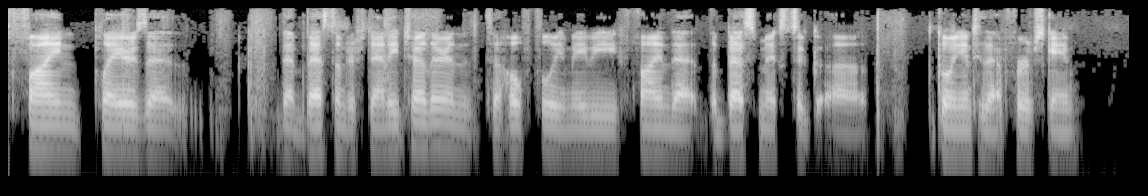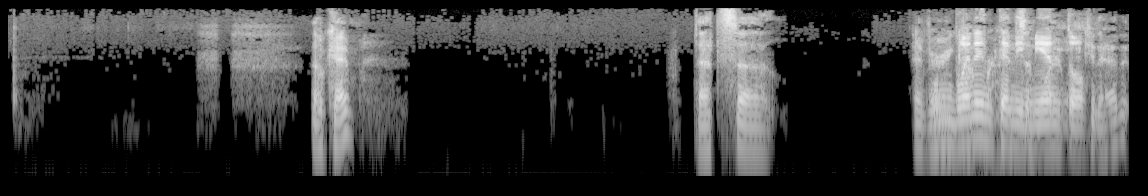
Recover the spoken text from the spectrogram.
find players that that best understand each other, and to hopefully maybe find that the best mix to uh, going into that first game. Okay. That's uh, a very buen comprehensive way of entendimiento.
